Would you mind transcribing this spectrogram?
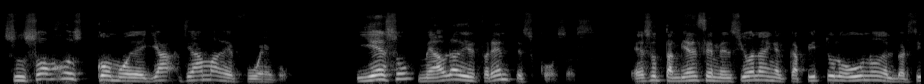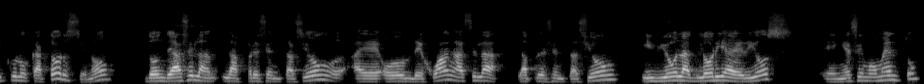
sus ojos como de llama de fuego. Y eso me habla de diferentes cosas. Eso también se menciona en el capítulo 1 del versículo 14, ¿no? Donde hace la, presentación, eh, o donde Juan hace la, la presentación y vio la gloria de Dios en ese momento.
